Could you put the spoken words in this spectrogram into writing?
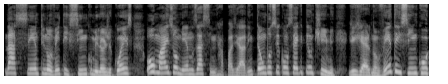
dá 195 milhões de coins ou mais ou menos assim, rapaziada rapaziada. Então você consegue ter um time de GER 95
